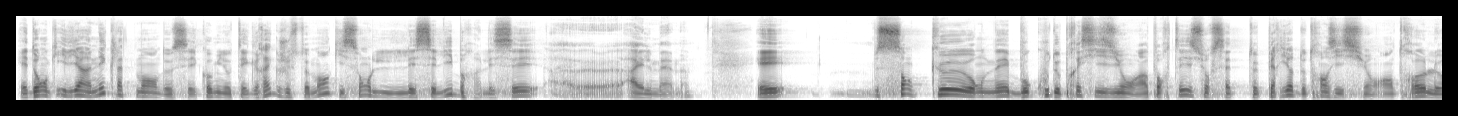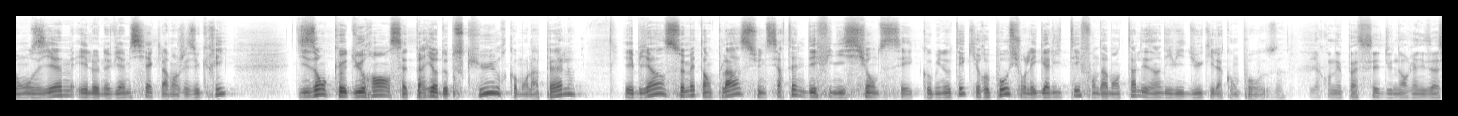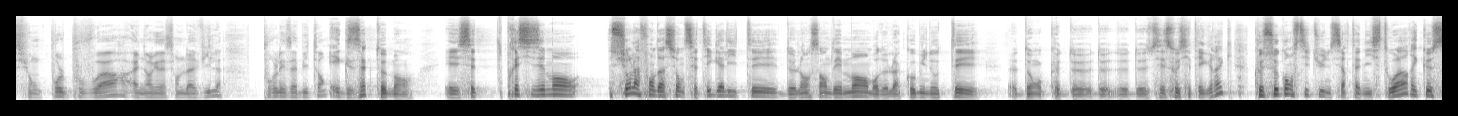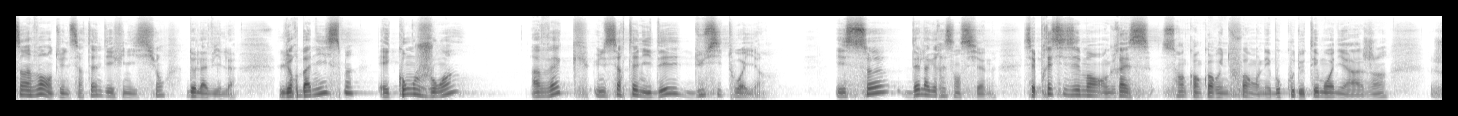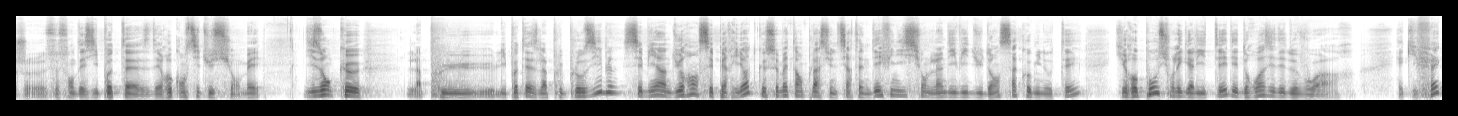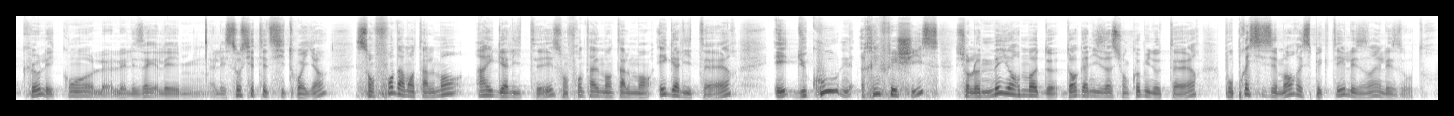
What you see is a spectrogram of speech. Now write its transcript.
Et donc, il y a un éclatement de ces communautés grecques, justement, qui sont laissées libres, laissées euh, à elles-mêmes. Et sans qu'on ait beaucoup de précision à apporter sur cette période de transition entre le XIe et le IXe siècle avant Jésus-Christ, disons que durant cette période obscure, comme on l'appelle, eh bien, se met en place une certaine définition de ces communautés qui repose sur l'égalité fondamentale des individus qui la composent. C'est-à-dire qu'on est passé d'une organisation pour le pouvoir à une organisation de la ville pour les habitants? Exactement. Et c'est précisément sur la fondation de cette égalité de l'ensemble des membres de la communauté donc de, ces sociétés grecques que se constitue une certaine histoire et que s'invente une certaine définition de la ville. L'urbanisme est conjoint avec une certaine idée du citoyen. Et ce, dès la Grèce ancienne. C'est précisément en Grèce, sans qu'encore une fois on ait beaucoup de témoignages, hein, ce sont des hypothèses, des reconstitutions, mais disons que l'hypothèse la, plus plausible, c'est bien durant ces périodes que se met en place une certaine définition de l'individu dans sa communauté qui repose sur l'égalité des droits et des devoirs et qui fait que les, les, les, sociétés de citoyens sont fondamentalement à égalité, sont fondamentalement égalitaires, et du coup réfléchissent sur le meilleur mode d'organisation communautaire pour précisément respecter les uns et les autres.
